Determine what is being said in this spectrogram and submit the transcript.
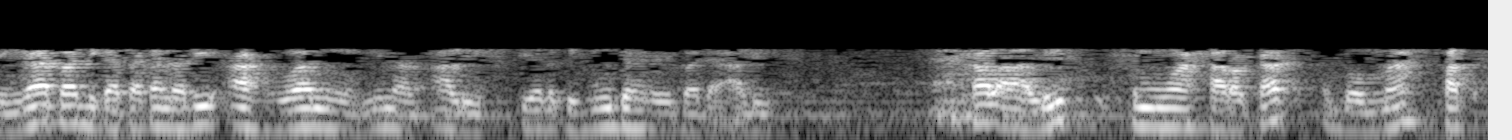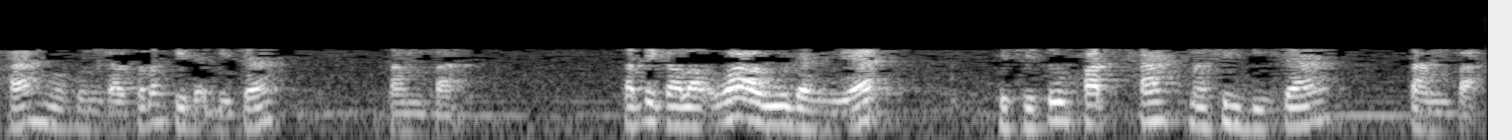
Sehingga apa dikatakan tadi ahwanu minal alif, dia lebih mudah daripada alif. Kalau alif semua harokat, dhammah, fathah maupun kasrah tidak bisa tampak. Tapi kalau wawu dan ya, di situ fathah masih bisa tampak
